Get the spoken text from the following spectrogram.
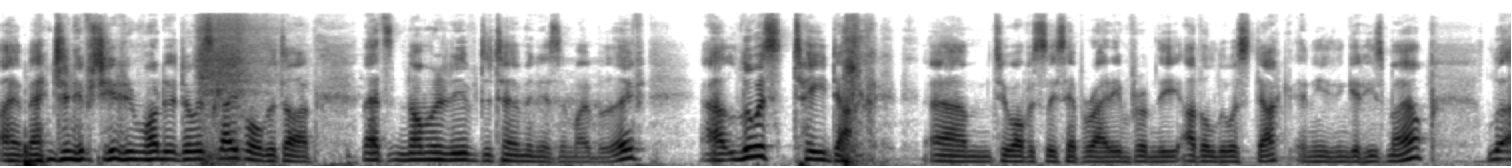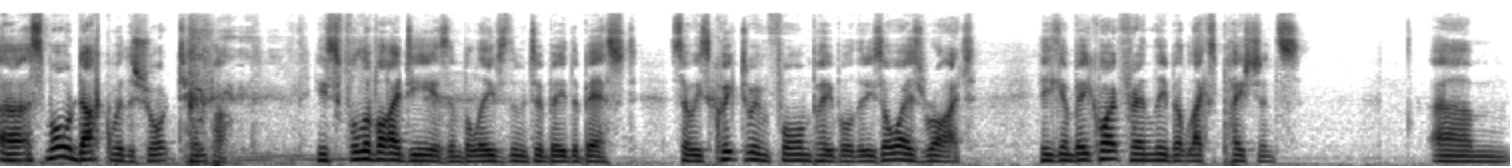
I imagine if she didn't want it to escape all the time. That's nominative determinism, I believe. Uh, Lewis T. Duck, um, to obviously separate him from the other Lewis Duck, and he didn't get his mail. Uh, a small duck with a short temper. He's full of ideas and believes them to be the best, so he's quick to inform people that he's always right. He can be quite friendly but lacks patience um,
